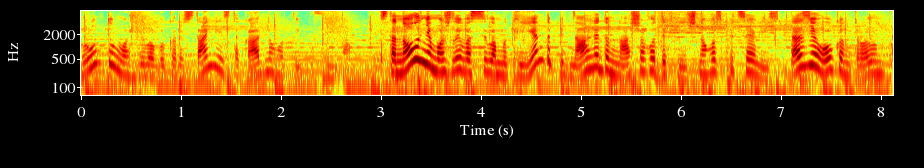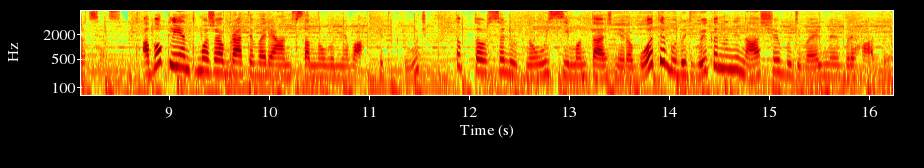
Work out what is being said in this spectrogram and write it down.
ґрунту можливе використання естакадного типу фундаменту. Встановлення можливе силами клієнта під наглядом нашого технічного спеціаліста та з його контролем процесу. Або клієнт може обрати варіант встановлення ваг під ключ, тобто абсолютно усі монтажні роботи будуть виконані нашою будівельною бригадою.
